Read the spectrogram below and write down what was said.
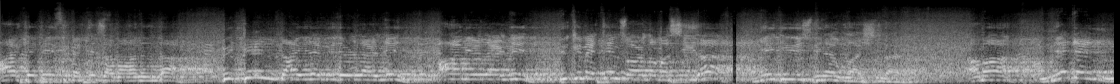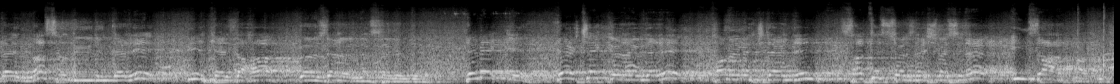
AKP hükümeti zamanında bütün daire müdürlerinin, amirlerinin hükümetin zorlamasıyla 700 bine ulaştılar. Ama neden ve nasıl büyüdükleri bir kez daha gözler önüne serildi. Demek ki gerçek görevleri kamu emekçilerinin satış sözleşmesine imza atmakmış.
